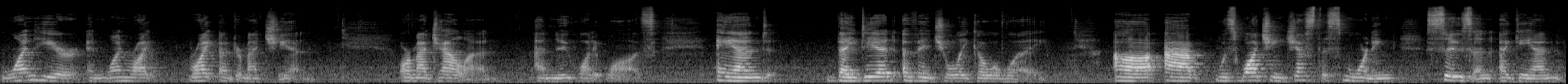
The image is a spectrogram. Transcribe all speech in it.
one here, and one right, right under my chin or my jawline. I knew what it was. And they did eventually go away. Uh, I was watching just this morning Susan again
